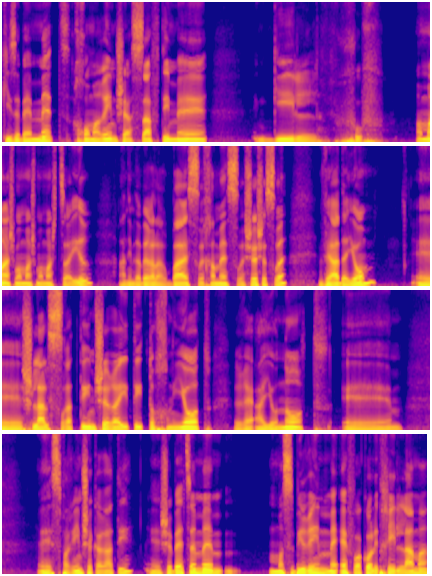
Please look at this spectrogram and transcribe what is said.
כי זה באמת חומרים שאספתי מגיל, פוף, ממש ממש ממש צעיר. אני מדבר על 14, 15, 16, ועד היום. אה, שלל סרטים שראיתי, תוכניות, ראיונות, אה, אה, ספרים שקראתי, אה, שבעצם אה, מסבירים מאיפה הכל התחיל, למה,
